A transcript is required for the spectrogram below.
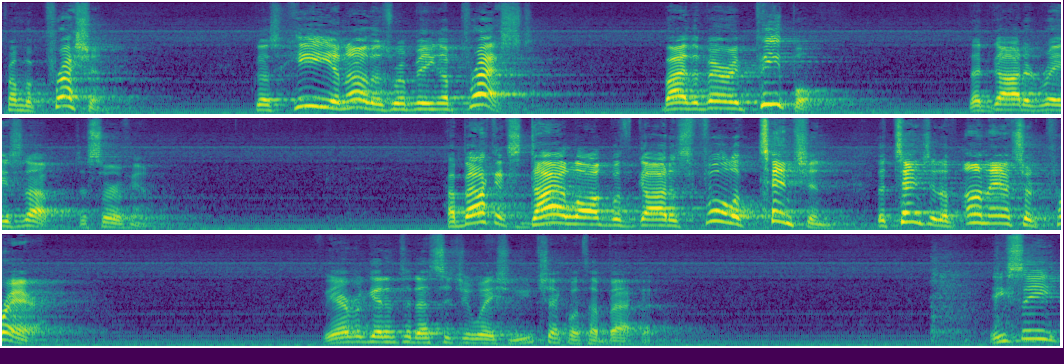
from oppression because he and others were being oppressed by the very people that God had raised up to serve him. Habakkuk's dialogue with God is full of tension, the tension of unanswered prayer. If you ever get into that situation, you check with Habakkuk. You see,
